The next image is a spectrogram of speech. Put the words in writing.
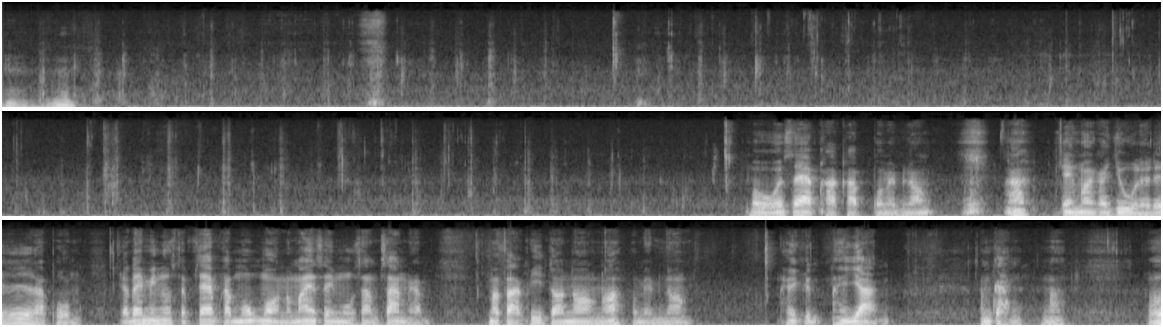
บอกว่าแซ่บครับครับพ่อแม่พี่น้องอะแกงนอยกับยูเลยเด้อครับผมก็ได้เมนูแซ่บๆครับมกหมองหน่อไม้ใส่หมูสามสั้นครับ มาฝากพี่ตอนน้องเนาะพ่อแม่พี่น้อง ให้ขึ้นให้ย่างน้ำกันเนาะ โอ้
